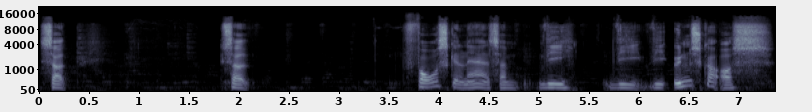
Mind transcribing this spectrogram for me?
Så så forskellen er altså, vi, vi, vi ønsker os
